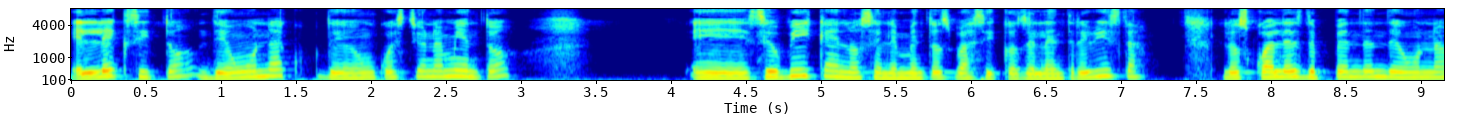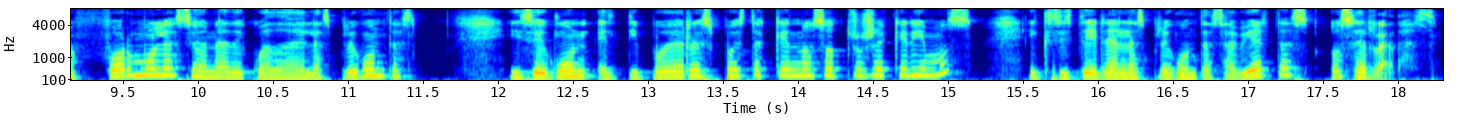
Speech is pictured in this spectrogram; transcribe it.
El éxito de, una, de un cuestionamiento eh, se ubica en los elementos básicos de la entrevista los cuales dependen de una formulación adecuada de las preguntas. Y según el tipo de respuesta que nosotros requerimos, existirán las preguntas abiertas o cerradas.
